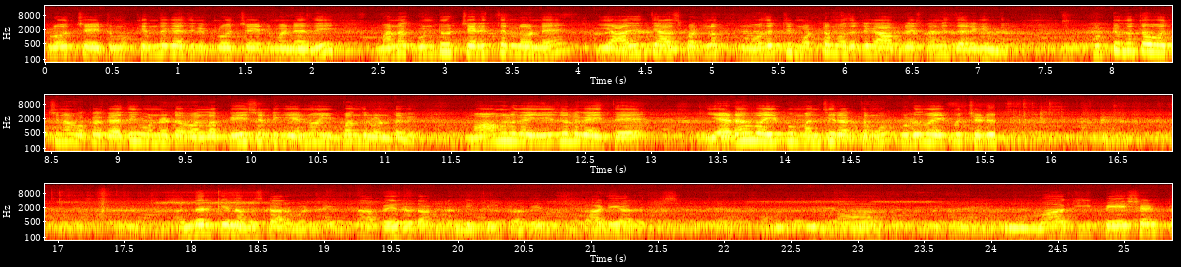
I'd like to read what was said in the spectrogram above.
క్లోజ్ చేయటము కింద గదిని క్లోజ్ చేయటం అనేది మన గుంటూరు చరిత్రలోనే ఈ ఆదిత్య హాస్పిటల్లో మొదటి మొట్టమొదటిగా ఆపరేషన్ అనేది జరిగింది. పుట్టుకతో వచ్చిన ఒక గది ఉండటం వల్ల పేషెంట్కి ఎన్నో ఇబ్బందులు ఉంటుంది మామూలుగా ఈజులుగా అయితే ఎడం వైపు మంచి రక్తము కుడివైపు చెడు. అందరికీ నమస్కారం అండి. నా పేరు డాక్టర్ నిఖిల్ ప్రవీణ్ కార్డియాలజిస్ట్. మాకు ఈ పేషెంట్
